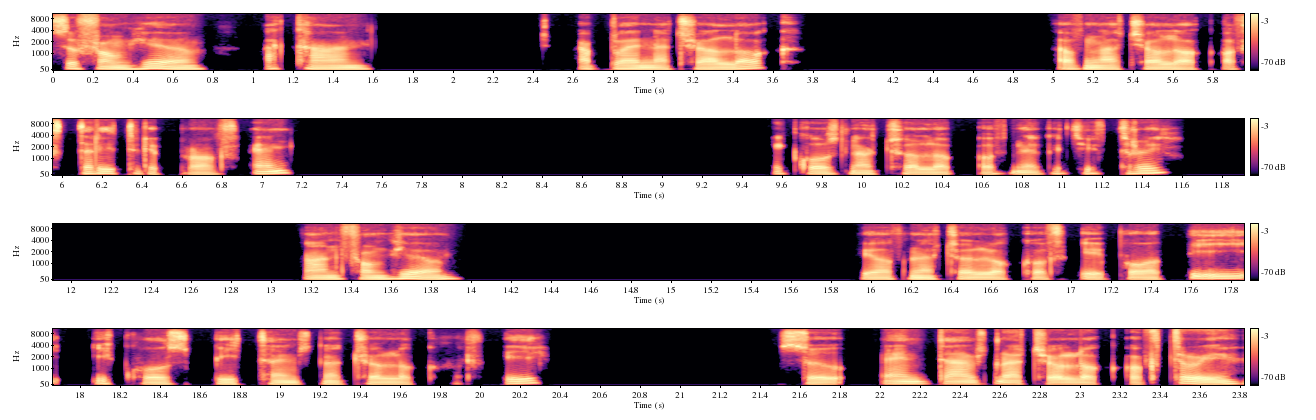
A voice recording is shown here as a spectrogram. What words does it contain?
So from here, I can apply natural log of natural log of 3 to the power of n equals natural log of negative 3. And from here, we have natural log of a power b equals b times natural log of a. So n times natural log of 3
